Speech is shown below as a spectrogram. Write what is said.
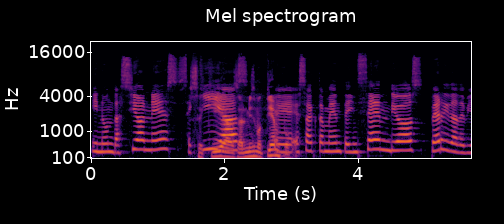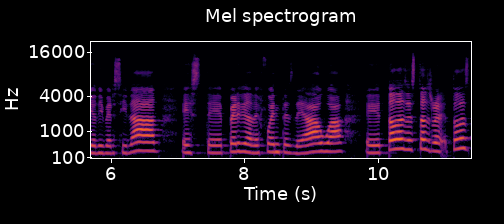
inundaciones, sequías. sequías al mismo tiempo. Eh, exactamente, incendios, pérdida de biodiversidad, este, pérdida de fuentes de agua. Eh, todas, estas todas,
